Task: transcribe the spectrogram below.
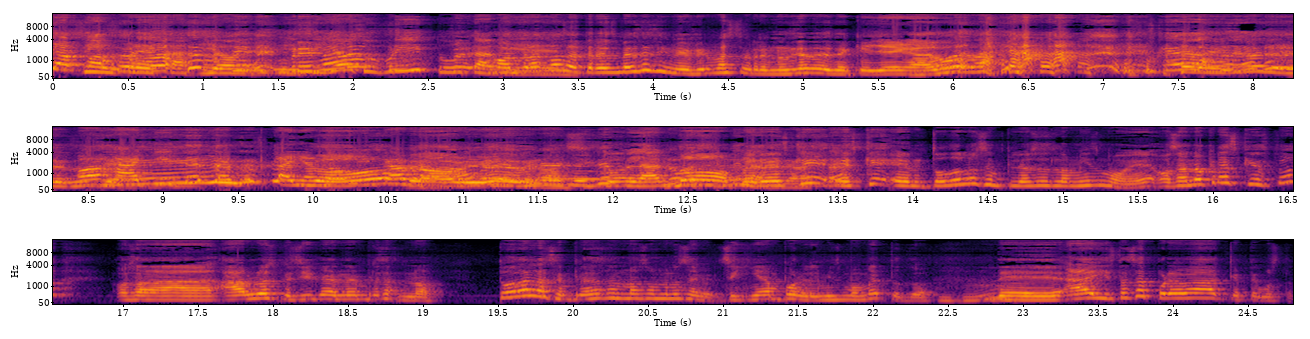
ya Sin pasé. prestaciones. Y si Primero, yo sufrí, tú también. Contratos de tres meses y me firmas tu renuncia desde que llegas. No, Es que- aquí te estás desplayando No, cabrón. pero que- así de plano, No, pero es que, es que en todos los empleos es lo mismo, ¿eh? O sea, no creas que esto, o sea, hablo específicamente de una empresa, no. Todas las empresas son más o menos se, se guían por el mismo método. De, ay, estás a prueba que te gusta.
